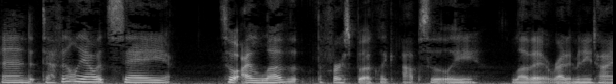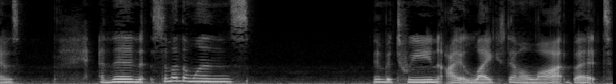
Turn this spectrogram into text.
And definitely, I would say so. I love the first book, like, absolutely love it, read it many times. And then some of the ones in between, I liked them a lot, but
